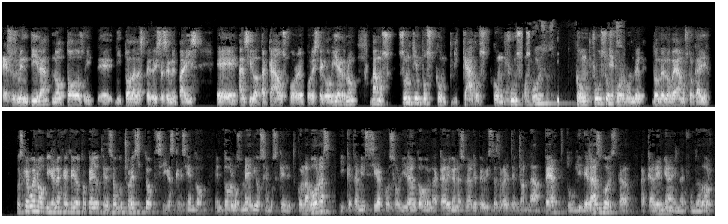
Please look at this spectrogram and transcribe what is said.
Eso es mentira. No todos ni, eh, ni todas las periodistas en el país eh, han sido atacados por, por, este gobierno. Vamos, son tiempos complicados, confusos. Confusos. Confusos por donde, donde lo veamos, Tocaya. Pues qué bueno, Miguel Ángel, querido Tocayo, te deseo mucho éxito, que sigas creciendo en todos los medios en los que colaboras y que también se siga consolidando la Academia Nacional de Periodistas de Radio y Televisión, la AMPERT, tu liderazgo, esta academia en la que fundador.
